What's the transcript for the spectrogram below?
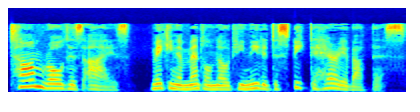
Tom rolled his eyes, making a mental note he needed to speak to Harry about this.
